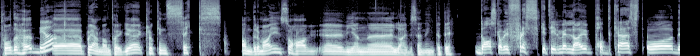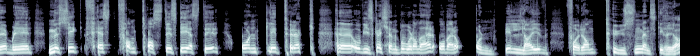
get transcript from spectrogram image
På The Hub Ja. eh, på Jernbanetorget klokken seks 2. mai så har eh, vi en eh, livesending, Petter. Da skal vi fleske til med live podcast, og det blir musikk, fest, fantastiske gjester, ordentlig trøkk, eh, og vi skal kjenne på hvordan det er å være ordentlig live foran 1000 mennesker. Ja.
